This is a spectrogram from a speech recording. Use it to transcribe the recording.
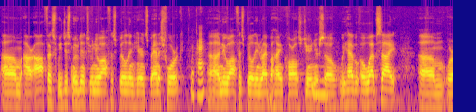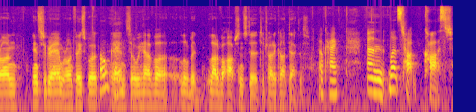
Um, Our office, we just moved into a new office building here in Spanish Fork. Okay. Uh, new office building right behind Carl's junior So we have a website. Um, we're on Instagram. We're on Facebook. Okay. And so we have a, a little bit, a lot of options to, to try to contact us. Okay. And let's talk cost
